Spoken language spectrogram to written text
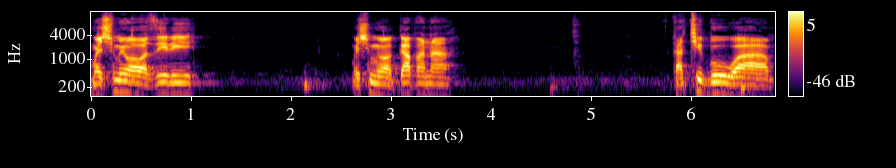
Mheshimiwa Waziri, Mheshimiwa Gavana, Katibu wa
